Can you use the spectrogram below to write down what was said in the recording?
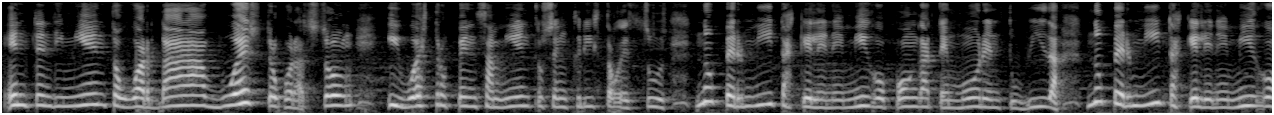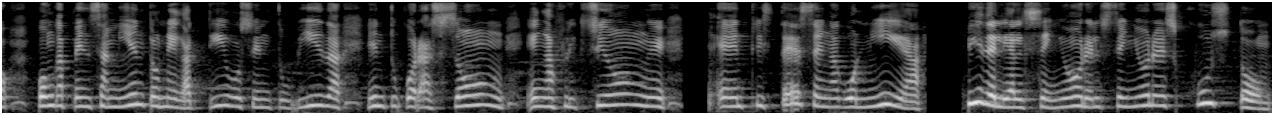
entendimiento guardará vuestro corazón y vuestros pensamientos en Cristo Jesús. No permitas que el enemigo ponga temor en tu vida. No permitas que el enemigo ponga pensamientos negativos en tu vida, en tu corazón, en aflicción, eh, en tristeza, en agonía. Pídele al Señor, el Señor es justo,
